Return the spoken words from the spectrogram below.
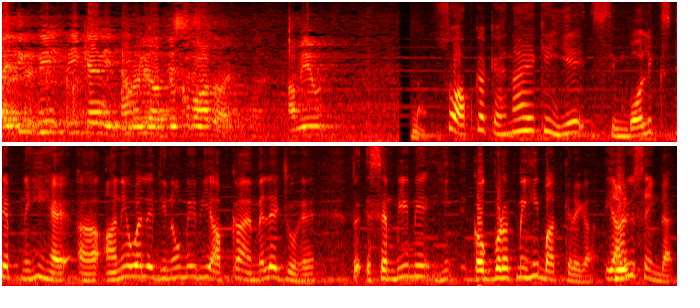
I think we we can মাননীয় অধ্যক্ষ মহোদয় আমি सो आपका कहना है कि ये सिंबॉलिक स्टेप नहीं है आ, आने वाले दिनों में भी आपका एमएलए जो है तो असेंबली में ही कॉकबरक में ही बात करेगा आर यू सेइंग दैट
